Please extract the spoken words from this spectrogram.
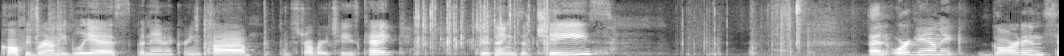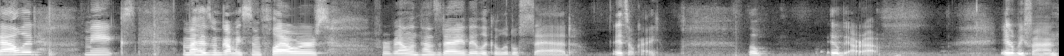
Coffee brownie bliss. Banana cream pie. And strawberry cheesecake. Two things of cheese. An organic garden salad mix. And my husband got me some flowers for Valentine's Day. They look a little sad. It's okay. Well, it'll be alright. It'll be fine.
